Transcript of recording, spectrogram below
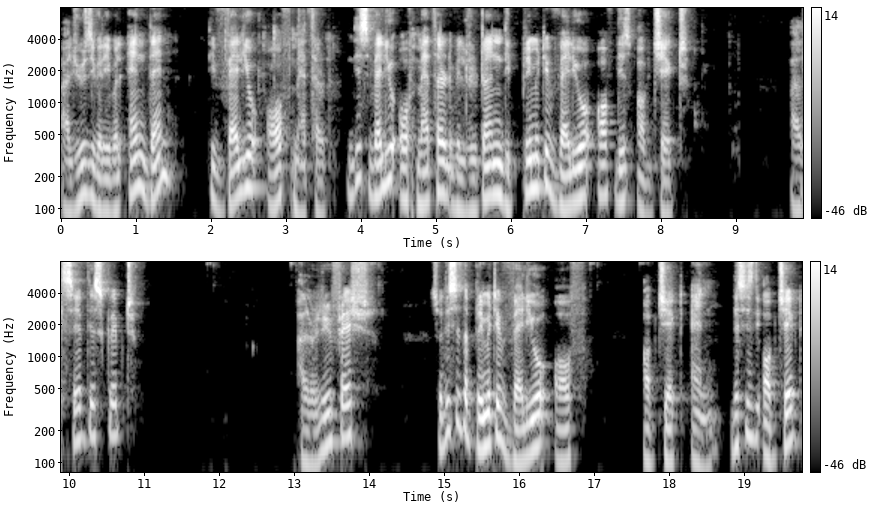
I'll use the variable and then the value of method. This valueOf method will return the primitive value of this object. I'll save this script. I'll refresh. So this is the primitive value of object n. This is the object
